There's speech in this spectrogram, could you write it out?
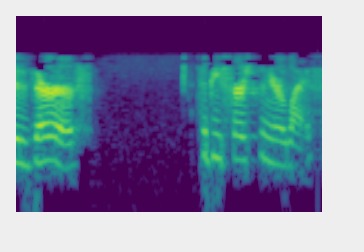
deserve to be first in your life.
